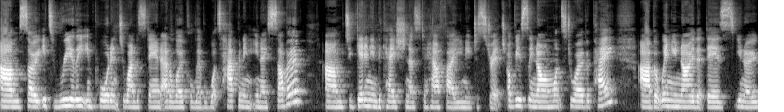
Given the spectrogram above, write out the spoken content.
Um, so it's really important to understand at a local level what's happening in a suburb. Um, to get an indication as to how far you need to stretch. Obviously, no one wants to overpay, uh, but when you know that there's, you know,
